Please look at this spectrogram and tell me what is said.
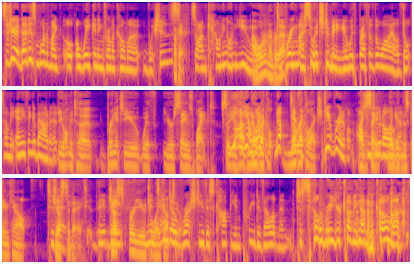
So, Jarrett, that is one of my o- awakening from a coma wishes. Okay. So I'm counting on you. I will remember to that. Bring my Switch to me with Breath of the Wild. Don't tell me anything about it. Do you want me to bring it to you with your saves wiped, so you'll Oh, have yeah, no wipe- recol- no, no, recollection? Get rid of them. I'll I can say, do it all Logan, again. this game came out today. just today, They- they- just for you to Nintendo wake up to. rushed you this copy in pre-development to celebrate your coming out of a coma.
